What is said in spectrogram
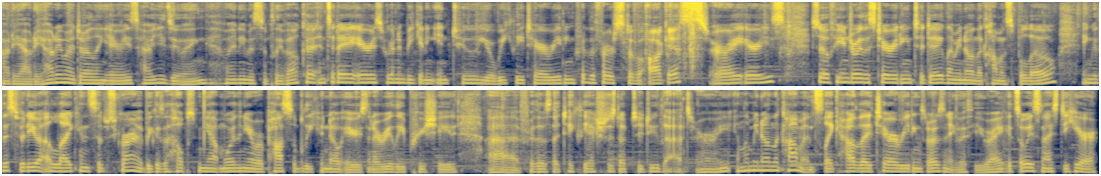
Howdy, howdy, howdy, my darling Aries. How are you doing? My name is Simply Velca, and today, Aries, we're going to be getting into your weekly tarot reading for the 1st of August. All right, Aries? So if you enjoy this tarot reading today, let me know in the comments below. And give this video a like and subscribe because it helps me out more than you ever possibly can know, Aries. And I really appreciate uh, for those that take the extra step to do that. All right? And let me know in the comments, like, how the tarot readings resonate with you, right? It's always nice to hear,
